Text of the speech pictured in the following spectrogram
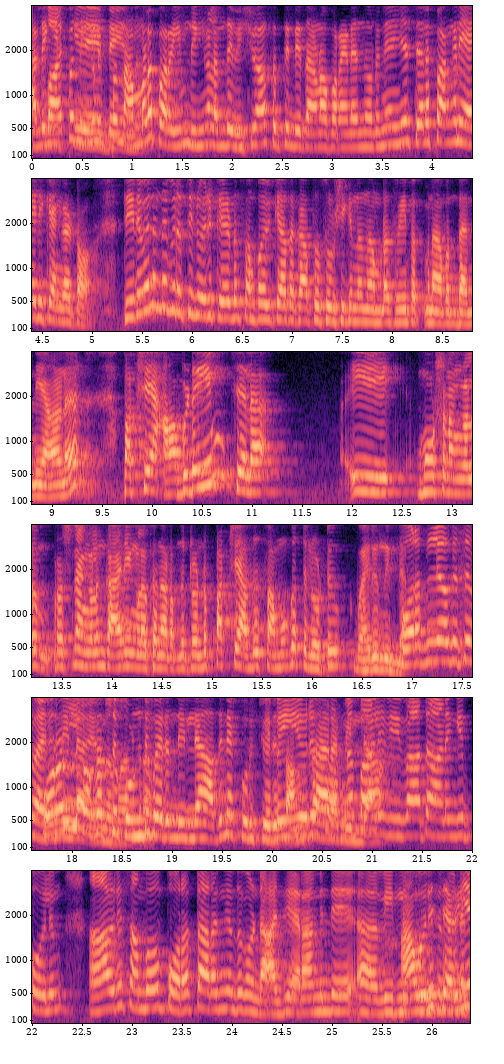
അല്ലെങ്കിൽ നമ്മളെ പറയും നിങ്ങൾ എന്ത് വിശ്വാസത്തിന്റെ ഇതാണോ പറയണെന്ന് പറഞ്ഞു കഴിഞ്ഞാൽ ചിലപ്പോ അങ്ങനെ ആയിരിക്കാം കേട്ടോ. തിരുവനന്തപുരത്തിന് ഒരു കേടും സംഭവിക്കാതെ കാത്തു സൂക്ഷിക്കുന്നത് നമ്മുടെ ശ്രീ പത്മനാഭൻ തന്നെയാണ്. പക്ഷേ അവിടെയും ചില ഈ മോഷണങ്ങളും പ്രശ്നങ്ങളും കാര്യങ്ങളൊക്കെ നടന്നിട്ടുണ്ട്. പക്ഷെ അത് സമൂഹത്തിലോട്ട് വരുന്നില്ല. പുറം ലോകത്ത് പുറം കൊണ്ടുവരുന്നില്ല. അതിനെക്കുറിച്ച് ഒരു സംസാരമില്ല. വിവാദമാണെങ്കിൽ പോലും ആ ഒരു സംഭവം പുറത്തറിഞ്ഞത് കൊണ്ട് ആ ജയറാമിന്റെ വീട്ടിൽ ആ ഒരു ചെറിയ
